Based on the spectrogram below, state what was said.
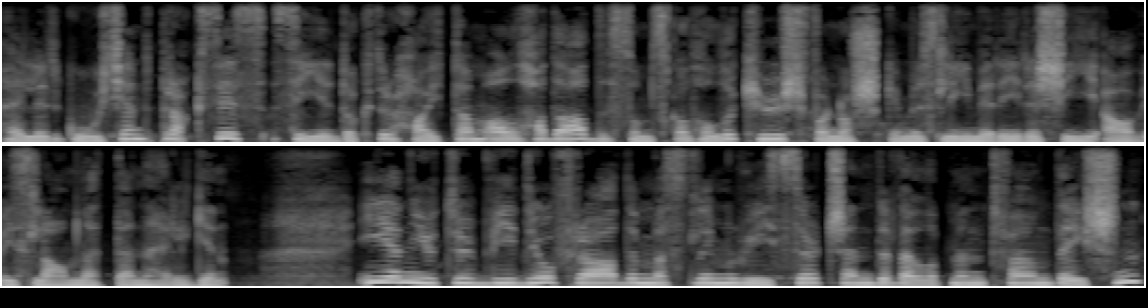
eller godkjent praksis, sier dr. Haitam al-Haddad, som skal holde kurs for norske muslimer i regi av Islamnett denne helgen. I en YouTube-video fra The Muslim Research and Development Foundation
